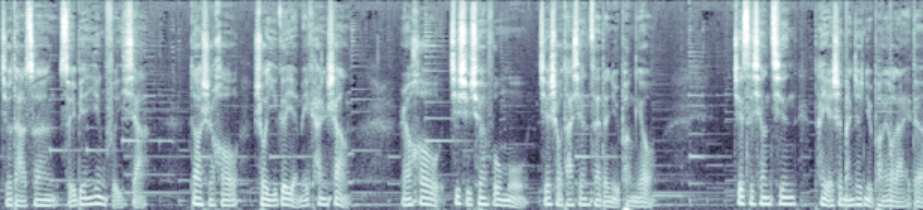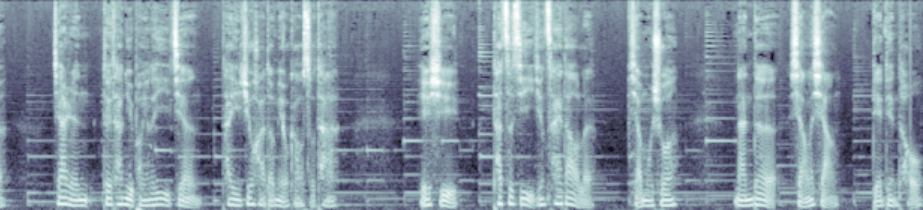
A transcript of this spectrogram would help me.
就打算随便应付一下，到时候说一个也没看上，然后继续劝父母接受他现在的女朋友。这次相亲他也是瞒着女朋友来的，家人对他女朋友的意见，他一句话都没有告诉他。也许他自己已经猜到了。小木说：“男的想了想。”点点头，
